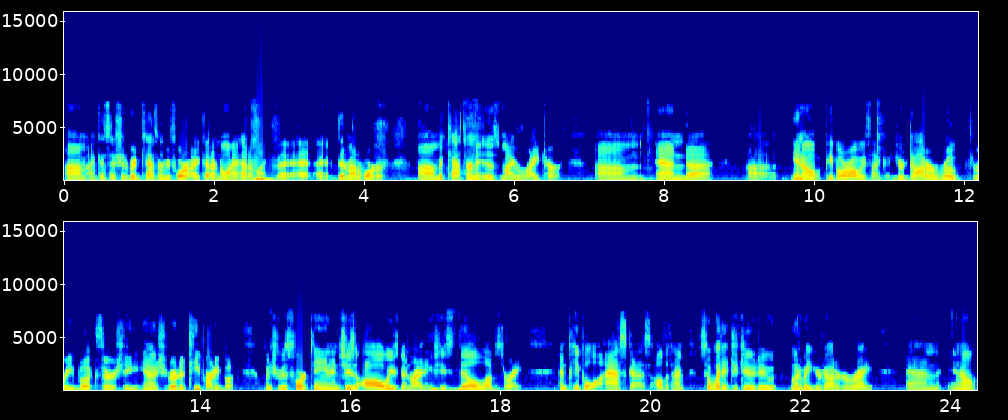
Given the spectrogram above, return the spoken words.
Um, I guess I should have been Catherine before Ike. I don't know why I had him like. I, I did him out of order. Um, but Catherine is my writer. Um, and, uh, uh, you know, people are always like, your daughter wrote three books, or she, you know, she wrote a Tea Party book when she was 14, and she's always been writing. She still loves to write. And people ask us all the time, so what did you do to motivate your daughter to write? And, you know,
